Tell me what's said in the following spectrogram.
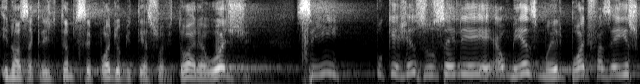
e nós acreditamos que você pode obter a sua vitória hoje? Sim, porque Jesus ele é o mesmo, ele pode fazer isso,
